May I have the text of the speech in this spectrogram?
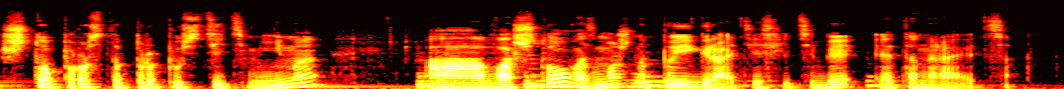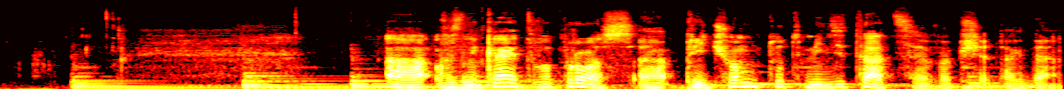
что просто пропустить мимо, а во что, возможно, поиграть, если тебе это нравится. А, возникает вопрос, а при чем тут медитация вообще тогда?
